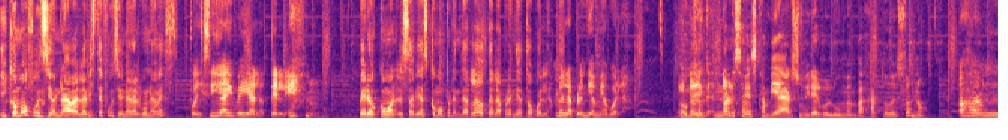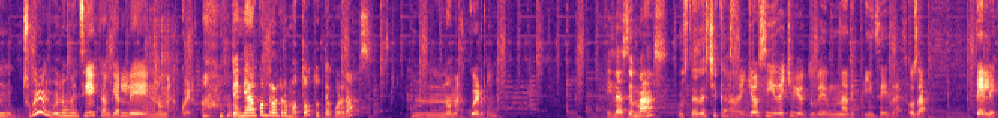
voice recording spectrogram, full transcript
¿Y cómo funcionaba? ¿La viste funcionar alguna vez? Pues sí, ahí veía la tele. Pero ¿cómo, ¿sabías cómo prenderla o te la aprendía tu abuela? Me la aprendí a mi abuela. ¿Y no, le, no le sabes cambiar, subir el volumen, bajar todo esto? No. Ajá, mm, subir el volumen, sí, cambiarle, no me acuerdo. ¿Tenía control remoto? ¿Tú te acuerdas? Mm, no me acuerdo. ¿Y las demás? ¿Ustedes, chicas? Ah, yo sí, de hecho yo tuve una de princesas, o sea, tele,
